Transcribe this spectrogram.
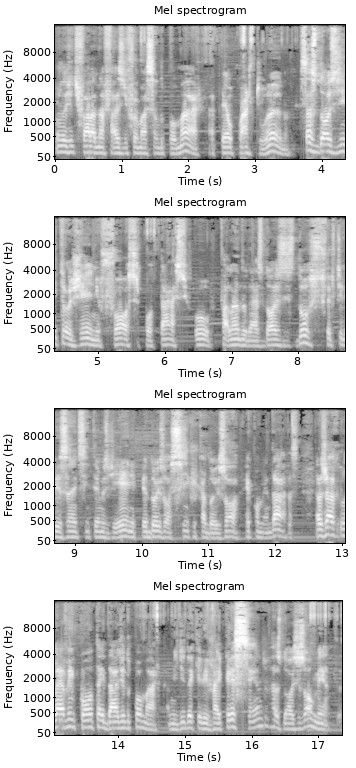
quando a gente fala na fase de formação do pomar, até o quarto ano, essas doses de nitrogênio, fósforo, potássio, ou falando das doses dos fertilizantes em termos de N, P2O5 e K2O recomendadas, elas já levam em conta a idade do pomar. À medida que ele vai crescendo, as doses aumentam.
